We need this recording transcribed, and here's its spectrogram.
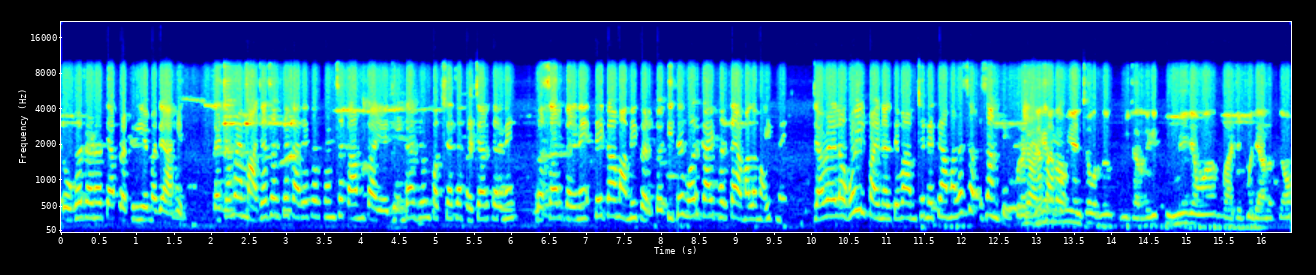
दोघं जण त्या प्रक्रियेमध्ये आहेत. त्याच्यामुळे माझ्यासारख्या कार्यकर्त्यांचं काम काय आहे? झेंडा घेऊन पक्षाचा प्रचार करणे प्रसार करणे ते काम आम्ही करतो. तिथे वर काय ठरतंय आम्हाला माहीत नाही. ज्या वेळेला होईल फायनल तेव्हा आमचे नेते आम्हाला स- सांगतील. प्रज्ञा जाहीरनामा- सातव यांच्यावरनं विचारलं की तुम्ही जेव्हा भाजपमध्ये आलात तेव्हा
